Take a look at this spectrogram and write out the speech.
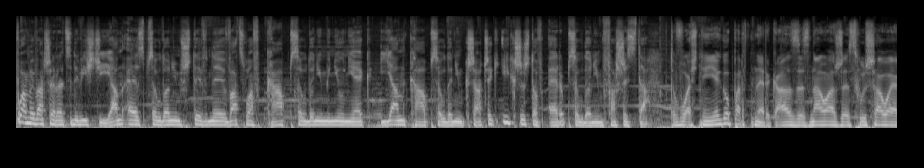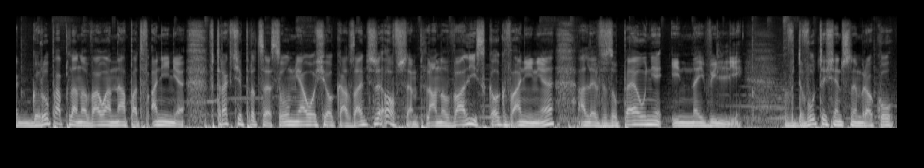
Włamywacze recydywiści Jan S., pseudonim Sztywny, Wacław K., pseudonim Niuniek, Jan K., pseudonim Krzaczyk i Krzysztof R., pseudonim Faszysta. To właśnie jego partnerka zeznała, że słyszała, jak grupa planowała napad w Aninie. W trakcie procesu miało się okazać, że owszem, planowali skok w Aninie, ale w zupełnie innej willi. W 2000 roku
